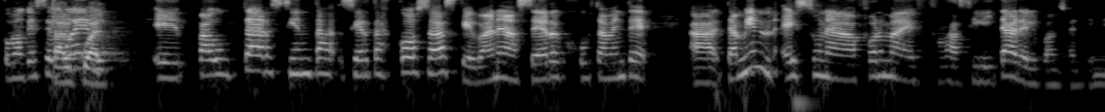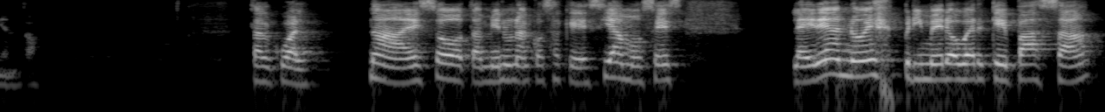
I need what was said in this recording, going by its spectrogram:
Como que se pueden eh, pautar ciertas, ciertas cosas que van a hacer justamente Ah, también es una forma de facilitar el consentimiento. Tal cual. Nada, eso también una cosa que decíamos es, la idea no es primero ver qué pasa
